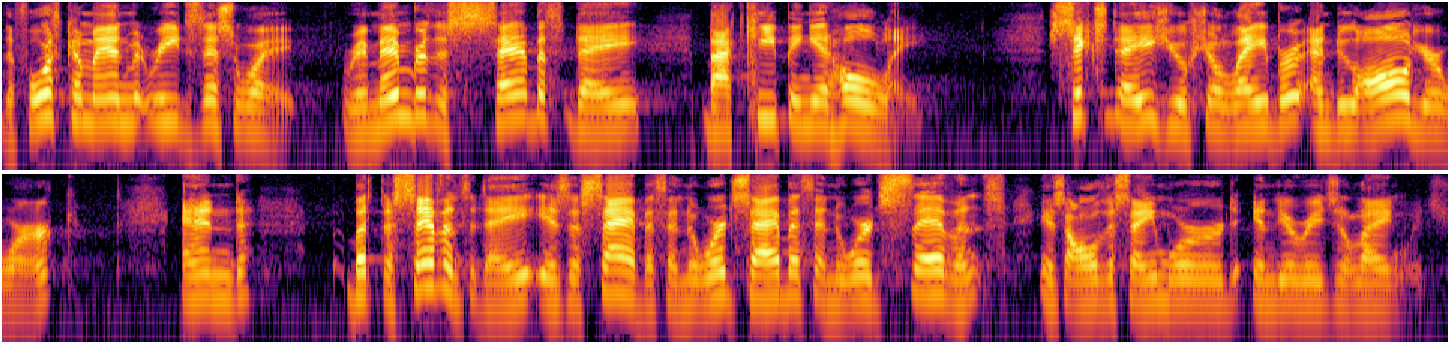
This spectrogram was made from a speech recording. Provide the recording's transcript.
The fourth commandment reads this way Remember the Sabbath day by keeping it holy. Six days you shall labor and do all your work, and but the seventh day is a Sabbath, and the word Sabbath and the word seventh is all the same word in the original language.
